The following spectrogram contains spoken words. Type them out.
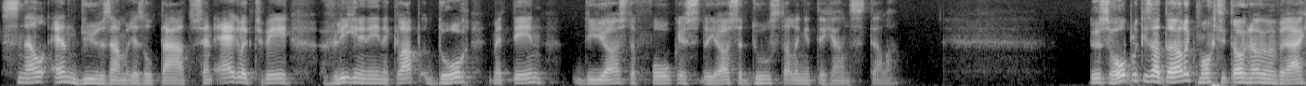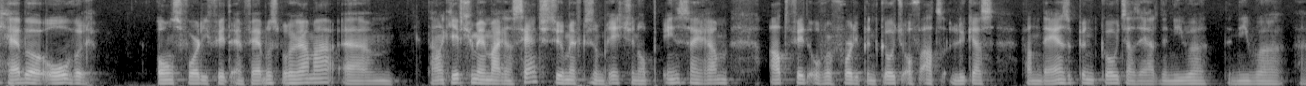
snel en duurzaam resultaat. Het zijn eigenlijk twee vliegen in één klap door meteen de juiste focus, de juiste doelstellingen te gaan stellen. Dus hopelijk is dat duidelijk. Mocht je toch nog een vraag hebben over ons 40 Fit en Fabulous programma. Um, dan geef je mij maar een seintje, stuur me even een berichtje op Instagram, at fitover40.coach of at. Dat is eigenlijk de nieuwe, de nieuwe uh,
